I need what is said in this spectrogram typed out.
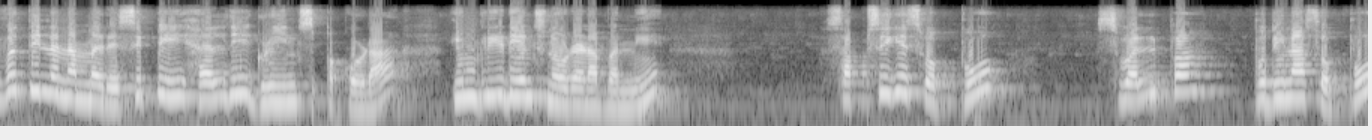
ಇವತ್ತಿನ ನಮ್ಮ recipe healthy greens pakoda. Ingredients ನೋಡೋಣ ಬನ್ನಿ. ಸಬ್ಸಿಗೆ ಸೊಪ್ಪು, ಸ್ವಲ್ಪ ಪುದೀನ ಸೊಪ್ಪು,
